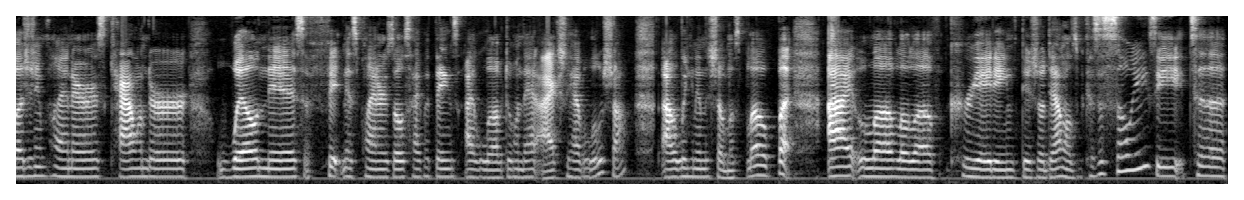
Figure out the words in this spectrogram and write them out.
budgeting planners, calendar, wellness, fitness planners, those type of things. I love doing that. I actually have a little shop. I'll link it in the show notes below. But I love, love, love creating digital downloads because it's so easy to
